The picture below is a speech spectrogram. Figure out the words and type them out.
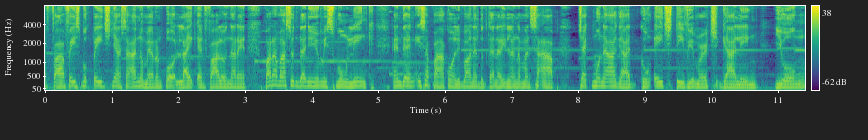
uh, Facebook page niya sa ano meron po like and follow na rin para masundan niyo yung mismong link. And then isa pa kung libaw na doon ka na rin lang naman sa app, check mo na agad kung HTV merch galing yung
